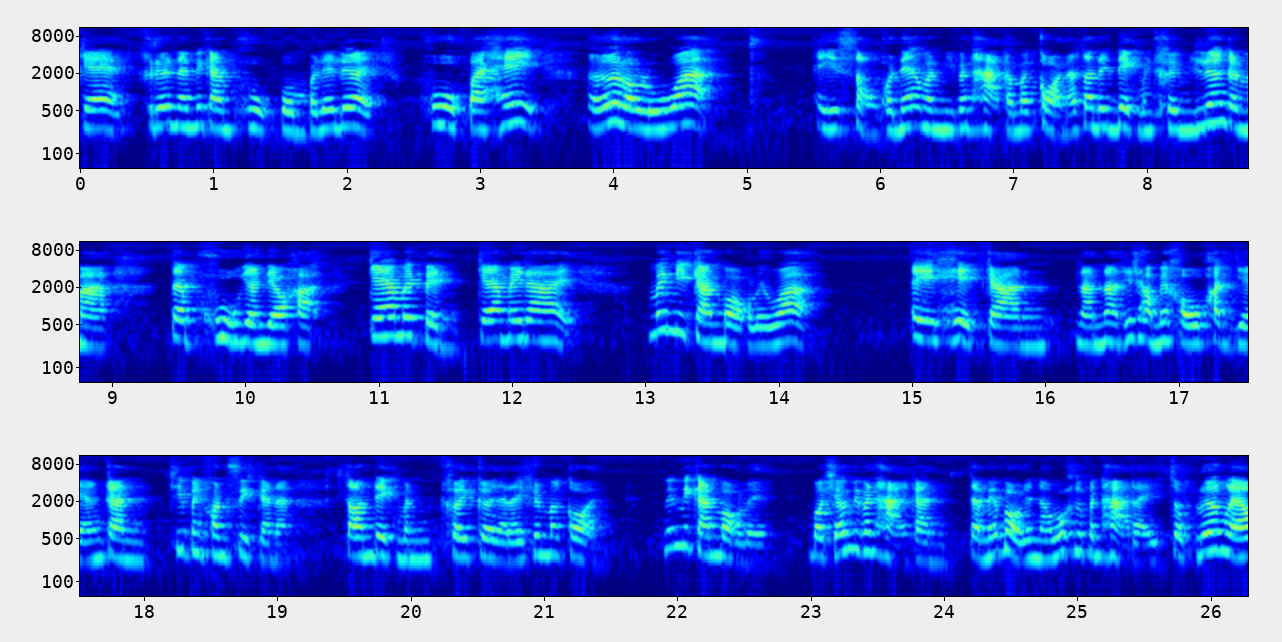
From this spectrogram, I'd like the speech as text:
แก้คือเรื่องนี้มีการผูกปมไปเรื่อยๆ ผูกไปให้ เออ เรารู้ว่าไอ้สองคนเนี้ยมันมีปัญหากันมาก่อนนะตอนเด็กๆมันเคยมีเรื่องกันมา แต่ผูกอย่างเดียวค่ะ แก้ไม่เป็น แก้ไม่ได้ ไม่มีการบอกเลยว่าไอเหตุการณ์นั้นน่ะที่ทำให้เขาขัดแย้งกันที่เป็นคอน FLICT กันนะตอนเด็กมันเคยเกิดอะไรขึ้นมาก่อน ไม่มีการบอกเลย บอกแค่ว่ามีปัญหากัน แต่ไม่บอกเลยนะว่าคือปัญหาอะไรจบเรื่องแล้ว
